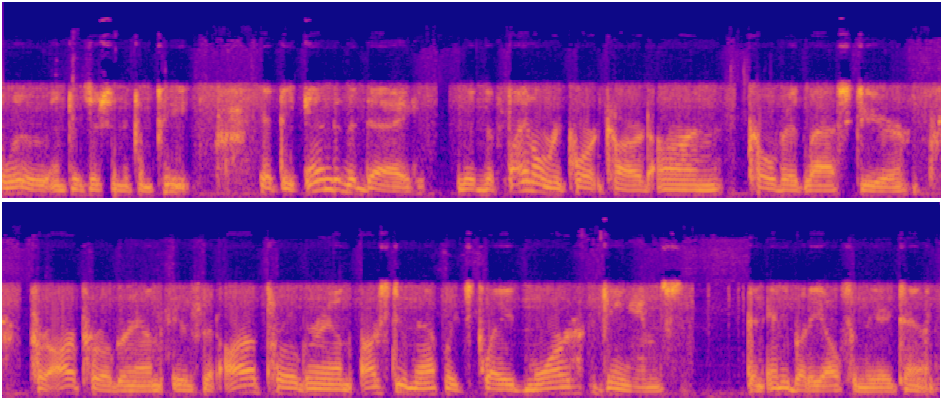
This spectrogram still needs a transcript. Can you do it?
SLU in position to compete. At the end of the day, the, the final report card on COVID last year for our program is that our program, our student athletes played more games than anybody else in the A10.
